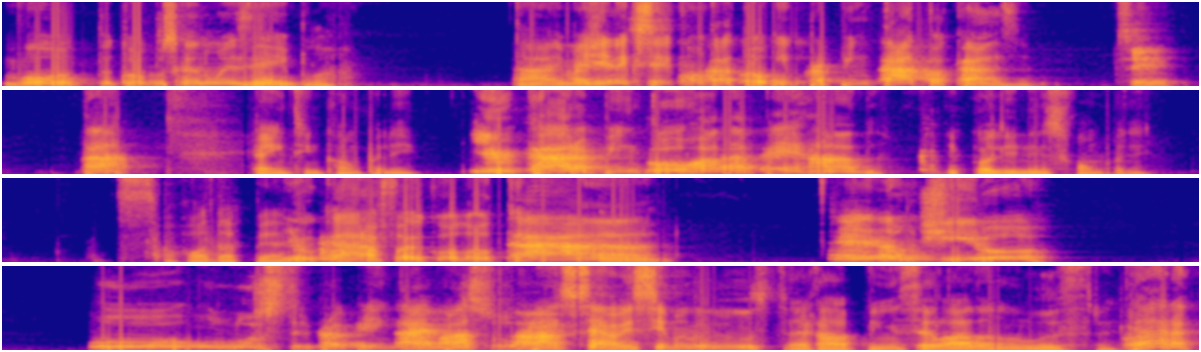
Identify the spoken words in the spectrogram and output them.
vou, tô buscando um exemplo. Tá? Imagina que você contratou alguém para pintar a tua casa, Sim. tá? Painting Company. E o cara pintou o rodapé errado. Nicolines Company. Rodapé. E o cara foi colocar. é, não tirou o, o lustre pra pintar e passou o Ah, pincel em cima do lustre. É aquela pincelada no lustre. Cara,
